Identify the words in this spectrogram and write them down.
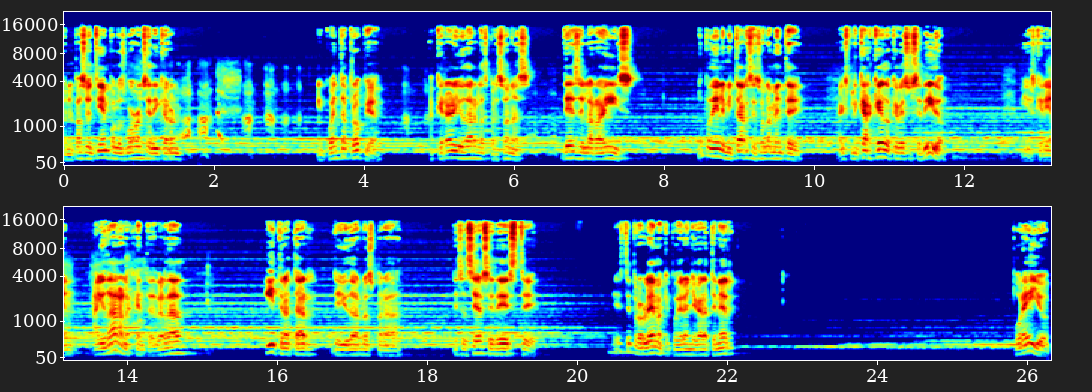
con el paso del tiempo, los Warren se dedicaron en cuenta propia a querer ayudar a las personas desde la raíz. No podían limitarse solamente a explicar qué es lo que había sucedido. Ellos querían ayudar a la gente de verdad y tratar de ayudarlos para deshacerse de este, este problema que pudieran llegar a tener. Por ello,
